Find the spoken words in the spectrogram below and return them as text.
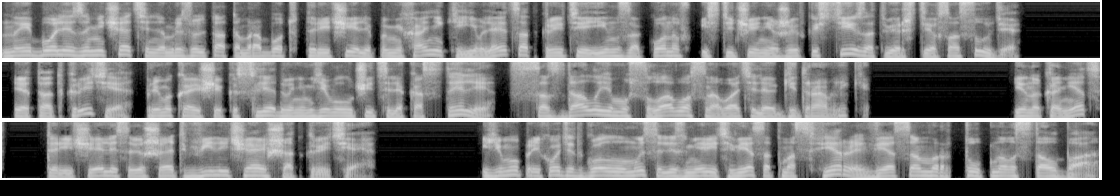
Наиболее замечательным результатом работы Торричелли по механике является открытие им законов истечения жидкости из отверстия в сосуде. Это открытие, примыкающее к исследованиям его учителя Костелли, создало ему славу основателя гидравлики. И, наконец, Торричелли совершает величайшее открытие. Ему приходит в голову мысль измерить вес атмосферы весом ртутного столба.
